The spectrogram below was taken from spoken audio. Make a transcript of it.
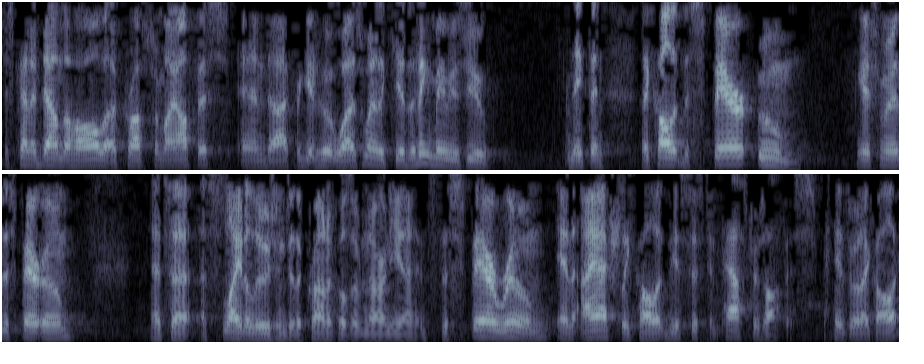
just kind of down the hall across from my office, and uh, I forget who it was. One of the kids, I think maybe it was you, Nathan. They call it the spare room. You guys familiar with the spare room? That's a, a slight allusion to the Chronicles of Narnia. It's the spare room, and I actually call it the assistant pastor's office. Is what I call it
